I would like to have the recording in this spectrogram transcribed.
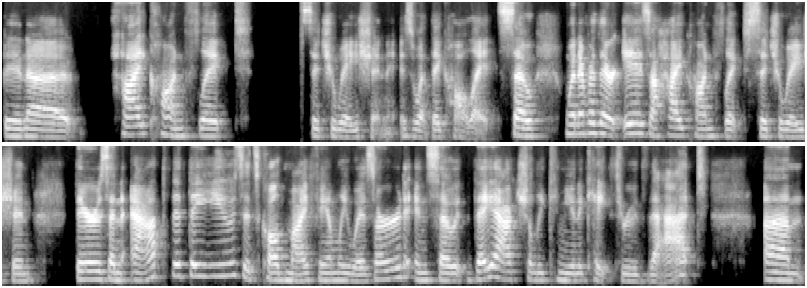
been a high conflict situation is what they call it. So whenever there is a high conflict situation, there's an app that they use. It's called My Family Wizard. And so they actually communicate through that um,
